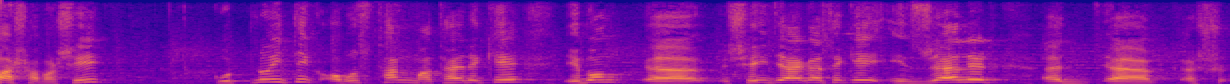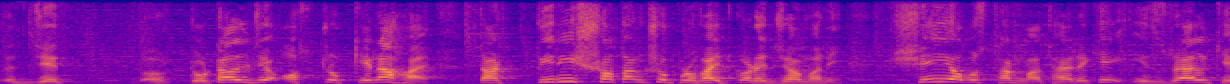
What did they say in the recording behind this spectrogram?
পাশাপাশি কূটনৈতিক অবস্থান মাথায় রেখে এবং সেই জায়গা থেকে ইসরায়েলের যে টোটাল যে অস্ত্র কেনা হয়, তার তিরিশ শতাংশ প্রোভাইড করে জার্মানি। সেই অবস্থান মাথায় রেখে ইসরায়েলকে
